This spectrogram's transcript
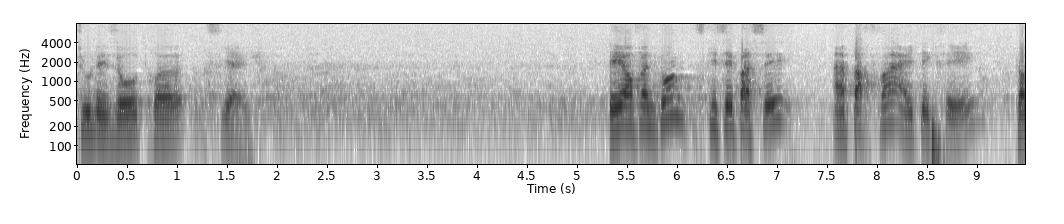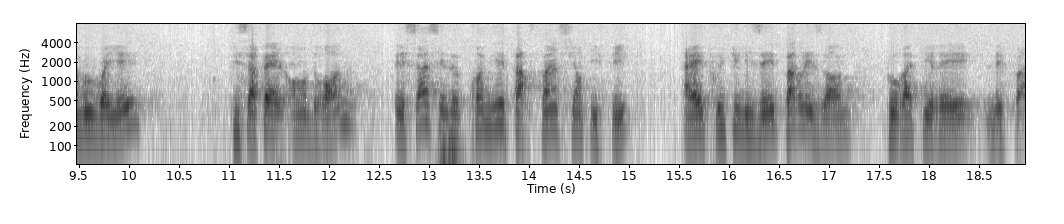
tous les autres sièges. Et en fin de compte, ce qui s'est passé, un parfum a été créé, comme vous voyez, qui s'appelle Androne, et ça, c'est le premier parfum scientifique à être utilisé par les hommes pour attirer les femmes.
